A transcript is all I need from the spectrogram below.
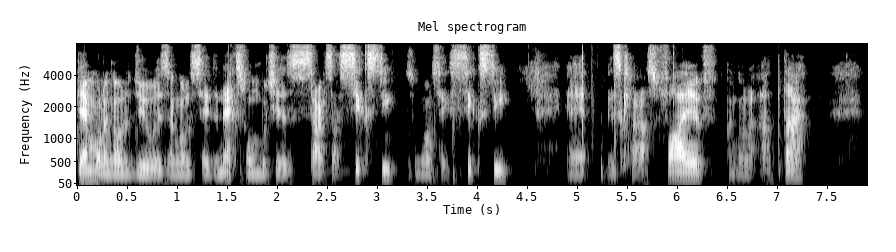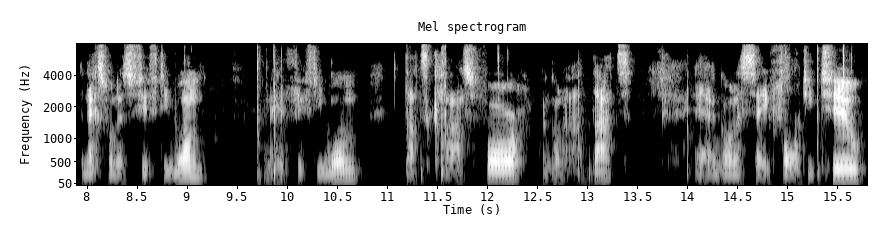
Then what I'm going to do is I'm going to say the next one, which is starts at 60. So I'm going to say 60 uh, is class 5. I'm going to add that. The next one is 51. I'm going to hit 51. That's class 4. I'm going to add that. Uh, I'm going to say 42.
